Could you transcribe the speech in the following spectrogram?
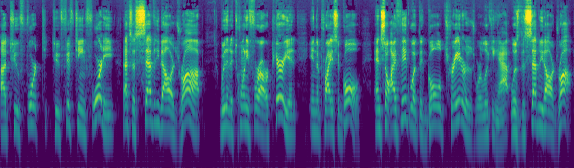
uh, to 14, to 1540. That's a $70 drop within a 24 hour period in the price of gold. And so I think what the gold traders were looking at was the $70 drop.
